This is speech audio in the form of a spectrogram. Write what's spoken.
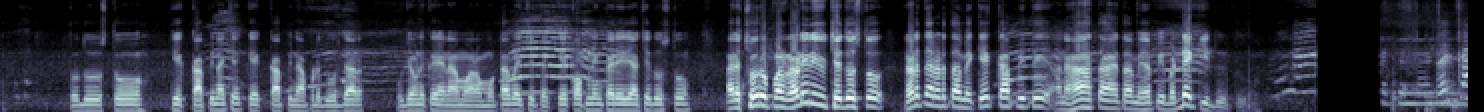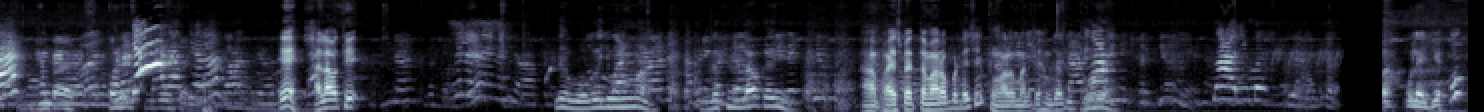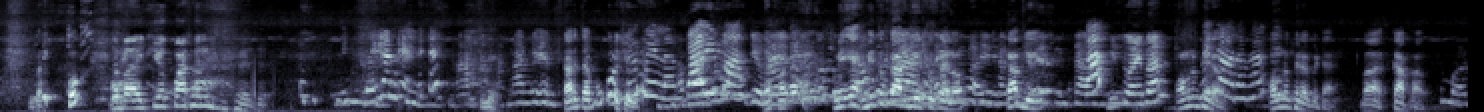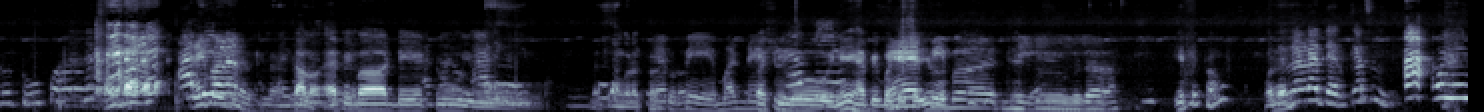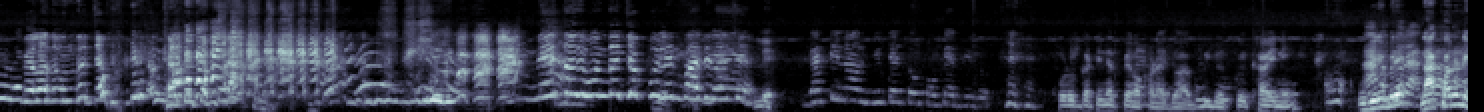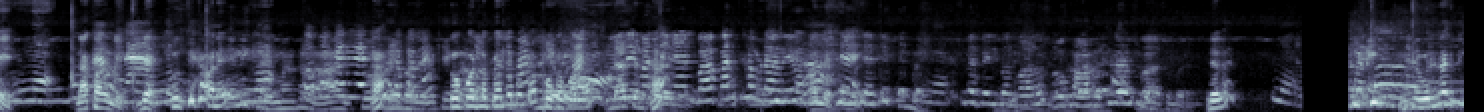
તો દોસ્તો, કેક કાપી નાખીએ કેક કાપીને આપણે જોરદાર ઉજવણી કરીને અમારા મોટા ભાઈ છે તે કેક ઓપનિંગ કરી રહ્યા છે દોસ્તો. અને છોરું પણ રડી રહ્યું છે દોસ્તો. રડતા રડતા મેં કેક કાપી હતી અને હા હતા હતા મેં હેપી બર્થડે કીધું હતું. એ હલાવથી હા ભાઈ સાહેબ તમારો બર્થડે છે? કુંવાળો મને કઈ સમજાતું નથી. ભૂલાઈ ગયો. લે. તારે ચાપુ કોણ છે મી એ, મી તું કાપજો તું પેલો કાપજો એ. ઓમનું ફેરવ ઓમનું ફેરવ બેટા બસ કાપ આવ ચાલો હેપી બર્થડે ટુ યુ કશું નહીં હેપી બર્થડે એટલે તો વધારે પેલો તો ઊંધો મેં તો ઊંધો ચપ્પુ લઈને બાંધેલો છે લે. થોડું ઘટીને જ પેલો ખડાઈ દો. આ બીજો કોઈ ખાય નહીં. ઊભી રે બરે નાખવાનું નહીં. નાખવાનું નહીં. લે તું થી ખાવાને. તો પોટલો પેલે બેટા ફોટો પાડો. બાપાને ખવડાવ્યો મે પેલી વાર વાળો લે લે.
